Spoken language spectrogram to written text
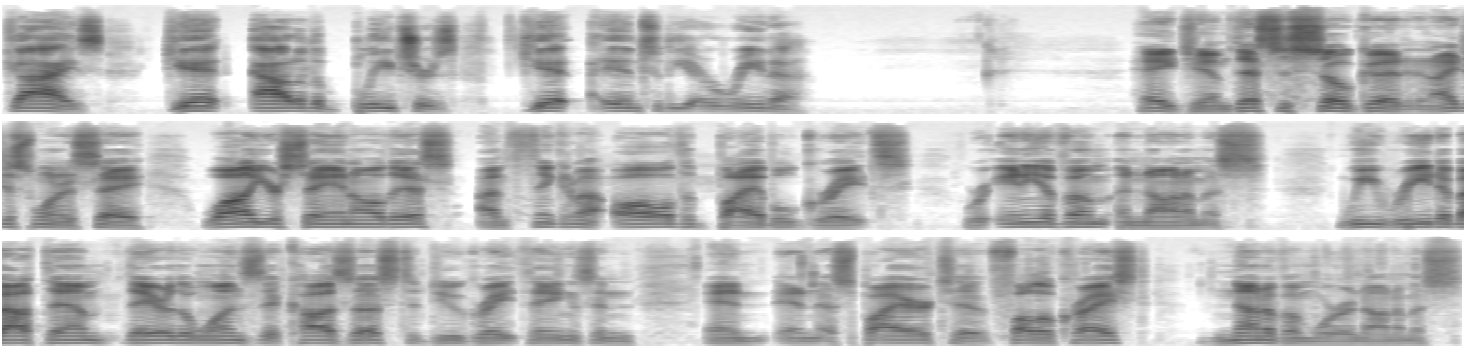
Guys, get out of the bleachers, get into the arena. Hey, Jim, this is so good. And I just want to say, while you're saying all this, I'm thinking about all the Bible greats. Were any of them anonymous? We read about them. They are the ones that cause us to do great things and, and, and aspire to follow Christ. None of them were anonymous.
